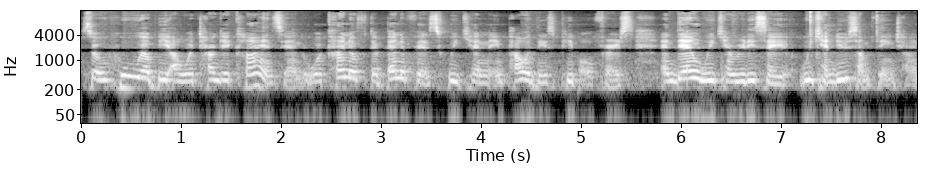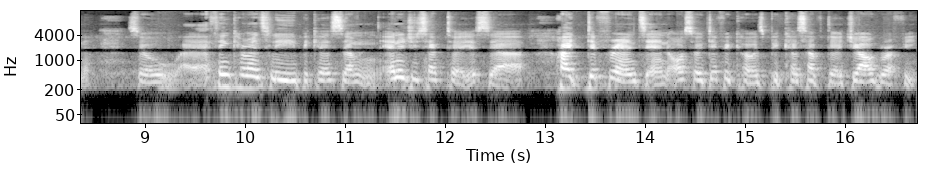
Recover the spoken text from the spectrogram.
so who will be our target clients and what kind of the benefits we can empower these people first, and then we can really say we can do something in China. So I think currently because um, energy sector is uh, quite different and also difficult because of the geography.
